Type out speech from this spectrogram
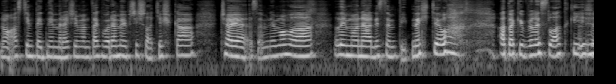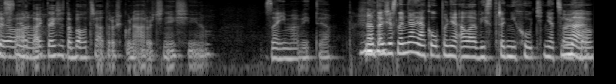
No a s tím pitným režimem, tak voda mi přišla těžká, čaje jsem nemohla, limonády jsem pít nechtěla a taky byly sladký, a že jasně, jo, a no. tak, takže to bylo třeba trošku náročnější, no. Zajímavý, ty. No, takže jsi neměla nějakou úplně ale výstřední chuť, něco ne. jako,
